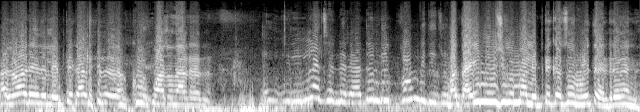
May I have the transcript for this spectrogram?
ಅಲ್ಲಿ ನೋಡಿ ಇದು ಲಿಪ್ಟಿಕ್ ಕುಗ್ಮ ಮಾಸೋದಾಡ್ರಿ ಇಲ್ಲ ಜನರೇ ಅದು ಲಿಪ್ ಬಾಂಬ್ ಇದಿದೆ ಮತ್ತೆ ಐದು ನಿಮಿಷಕ್ಕೊಮ್ಮ ಲಿಪ್ಟಿಕ್ ಹಚ್ಕೊಂಡು ಉಳಿತೇನ್ರಿ ನಾನು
